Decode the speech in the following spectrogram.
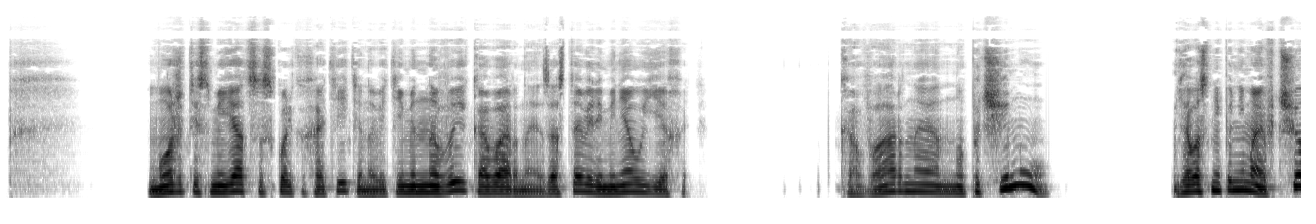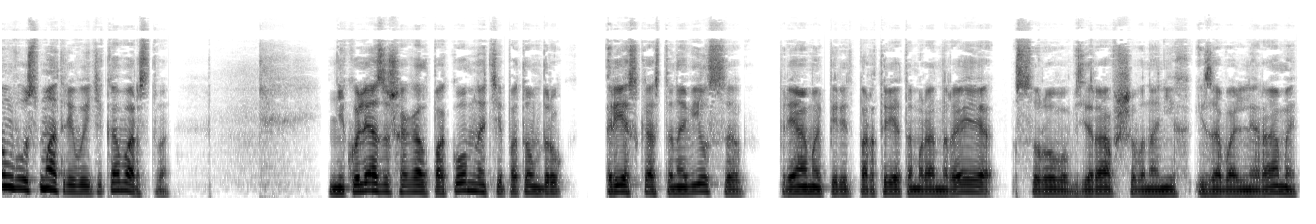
— Можете смеяться сколько хотите, но ведь именно вы, коварная, заставили меня уехать. — Коварная? Но почему? Я вас не понимаю, в чем вы усматриваете коварство? Николя зашагал по комнате, потом вдруг резко остановился прямо перед портретом Ранрея, сурово взиравшего на них из овальной рамы.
